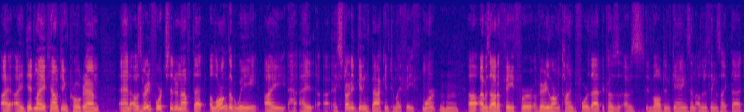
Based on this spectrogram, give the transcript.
I, I did my accounting program, and I was very fortunate enough that along the way I I, I started getting back into my faith more. Mm-hmm. Uh, I was out of faith for a very long time before that because I was involved in gangs and other things like that,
